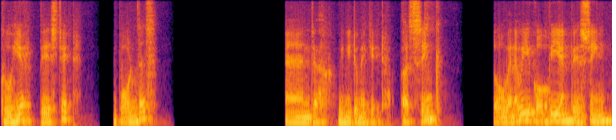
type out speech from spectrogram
Go here paste it import this and uh, we need to make it async so whenever you copy and pasting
